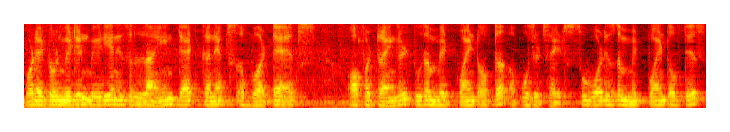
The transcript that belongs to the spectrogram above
What I told median median is a line that connects a vertex of a triangle to the midpoint of the opposite sides so what is the midpoint of this?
